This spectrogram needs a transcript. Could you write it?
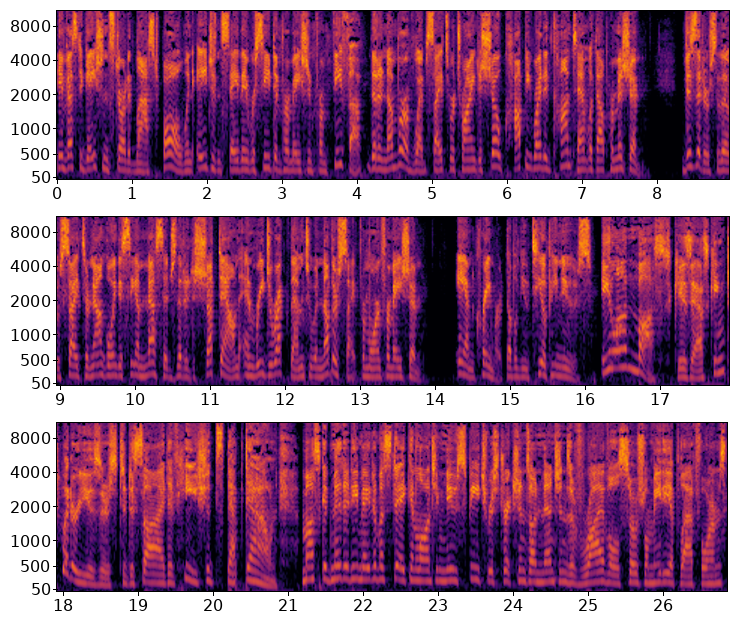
The investigation started last fall when agents say they received information from FIFA that a number of websites were trying to show copyrighted content without permission. Visitors to those sites are now going to see a message that it is shut down and redirect them to another site for more information. Ann Kramer, WTOP News. Elon Musk is asking Twitter users to decide if he should step down. Musk admitted he made a mistake in launching new speech restrictions on mentions of rival social media platforms.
